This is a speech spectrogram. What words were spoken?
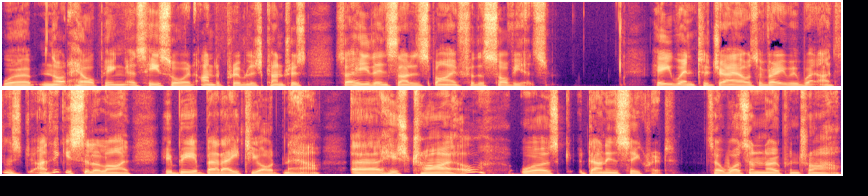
were not helping, as he saw it, underprivileged countries. So he then started spying for the Soviets. He went to jail. as a very. I think. I think he's still alive. He'd be about eighty odd now. Uh, his trial was done in secret, so it wasn't an open trial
